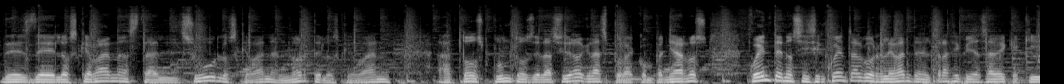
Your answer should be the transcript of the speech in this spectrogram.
desde los que van hasta el sur, los que van al norte, los que van a todos puntos de la ciudad. Gracias por acompañarnos. Cuéntenos si se encuentra algo relevante en el tráfico. Ya sabe que aquí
